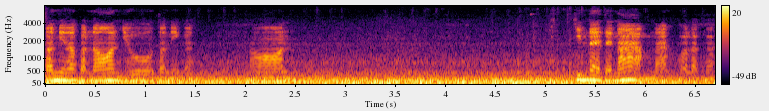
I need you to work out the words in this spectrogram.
ตอนนี้เราก็นอนอยู่ตอนนี้กันนอน กินได้แต่น้ำนะวันละกะ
